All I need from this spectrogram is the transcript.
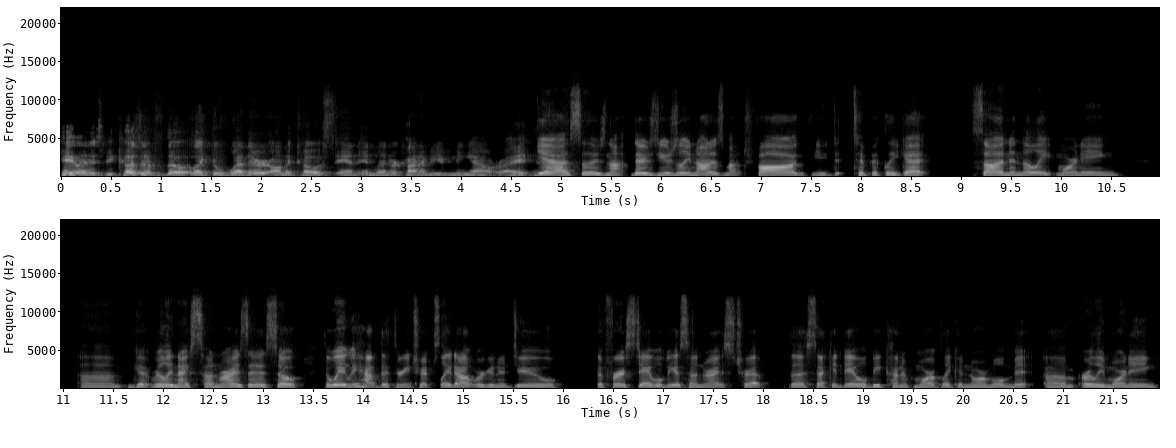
Caitlin, it's because of the like the weather on the coast and inland are kind of evening out, right? yeah. So there's not there's usually not as much fog. You d- typically get sun in the late morning. Um, get really nice sunrises. So the way we have the three trips laid out, we're gonna do the first day will be a sunrise trip. The second day will be kind of more of like a normal mid um, early morning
